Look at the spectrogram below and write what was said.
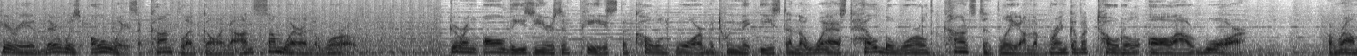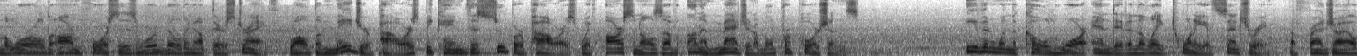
period there was always a conflict going on somewhere in the world. During all these years of peace, the Cold War between the East and the West held the world constantly on the brink of a total all-out war. Around the world, armed forces were building up their strength, while the major powers became the superpowers with arsenals of unimaginable proportions. Even when the Cold War ended in the late 20th century, a fragile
